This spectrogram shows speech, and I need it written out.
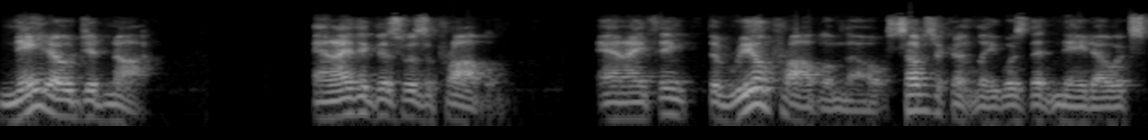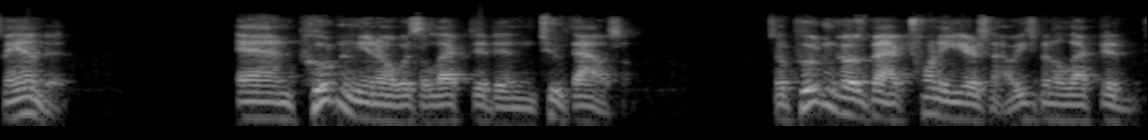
NATO did not. And I think this was a problem. And I think the real problem, though, subsequently was that NATO expanded. And Putin, you know, was elected in 2000. So Putin goes back 20 years now. He's been elected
